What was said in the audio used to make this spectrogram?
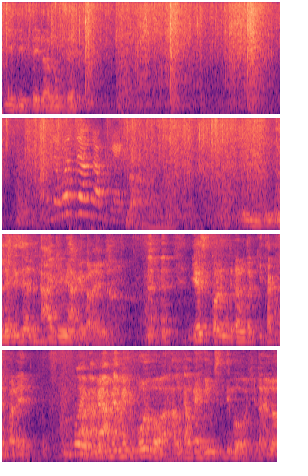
কি দিচ্ছে এটার মধ্যে? না, লেডিসের আইটেমই আগে বাড়াই গেস করেন এটার মধ্যে কি থাকতে পারে। আমি আমি আমি একটু বলব হালকা হালকা হিন্টস দিব। সেটা হলো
